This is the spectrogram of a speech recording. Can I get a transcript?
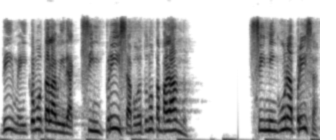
Dime, ¿y cómo está la vida? Sin prisa, porque tú no estás pagando. Sin ninguna prisa.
